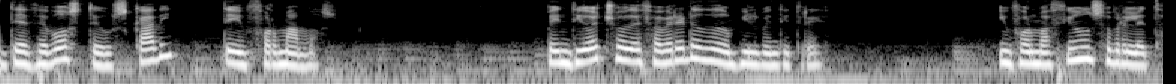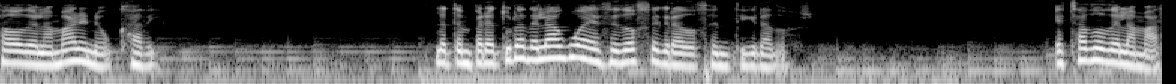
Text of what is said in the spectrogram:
Desde Boste Euskadi te informamos. 28 de febrero de 2023. Información sobre el estado de la mar en Euskadi. La temperatura del agua es de 12 grados centígrados. Estado de la mar.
